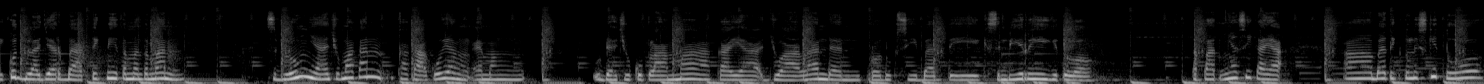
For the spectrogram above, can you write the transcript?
ikut belajar batik nih teman-teman. Sebelumnya cuma kan kakakku yang emang udah cukup lama kayak jualan dan produksi batik sendiri gitu loh. Tepatnya sih kayak uh, batik tulis gitu.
